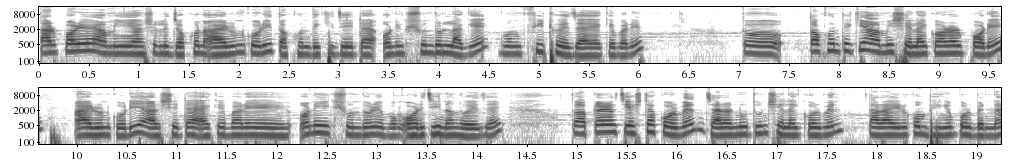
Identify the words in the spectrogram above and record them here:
তারপরে আমি আসলে যখন আয়রন করি, তখন দেখি যে এটা অনেক সুন্দর লাগে এবং ফিট হয়ে যায় একেবারে। তো তখন থেকে আমি সেলাই করার পরে আয়রন করি আর সেটা একেবারে অনেক সুন্দর এবং অরিজিনাল হয়ে যায়। তো আপনারা চেষ্টা করবেন, যারা নতুন সেলাই করবেন, তারা এরকম ভেঙে পড়বেন না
